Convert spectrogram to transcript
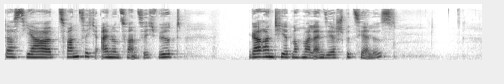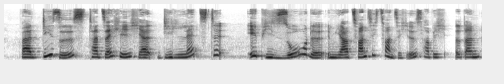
Das Jahr 2021 wird garantiert nochmal ein sehr spezielles. War dieses tatsächlich ja die letzte Episode im Jahr 2020 ist, habe ich dann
